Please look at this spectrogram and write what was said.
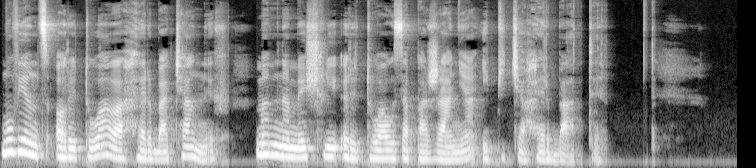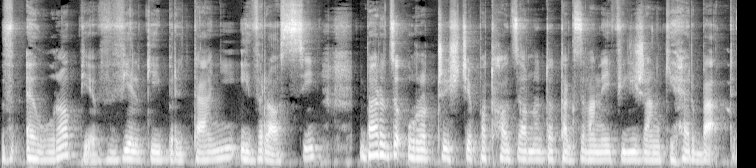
Mówiąc o rytuałach herbacianych, mam na myśli rytuał zaparzania i picia herbaty. W Europie, w Wielkiej Brytanii i w Rosji bardzo uroczyście podchodzono do tak zwanej filiżanki herbaty.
